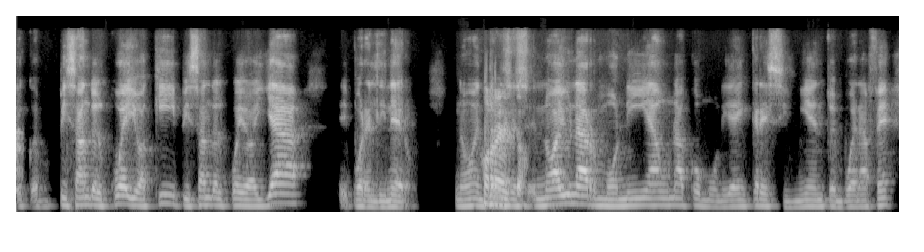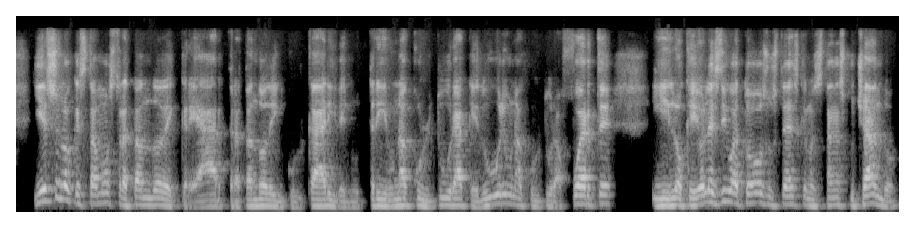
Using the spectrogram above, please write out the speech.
eh, pisando el cuello aquí, pisando el cuello allá eh, por el dinero. ¿No? Entonces, no hay una armonía, una comunidad en crecimiento, en buena fe. Y eso es lo que estamos tratando de crear, tratando de inculcar y de nutrir una cultura que dure, una cultura fuerte. Y lo que yo les digo a todos ustedes que nos están escuchando,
